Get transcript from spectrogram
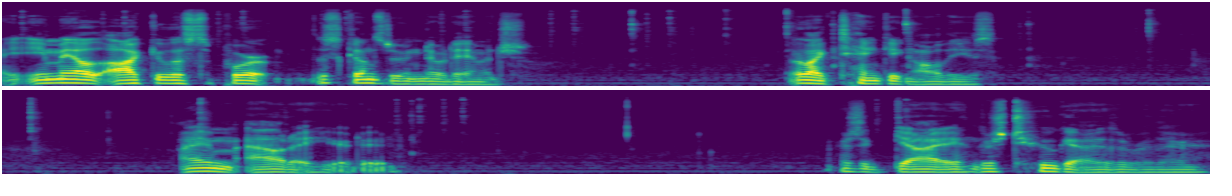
I emailed Oculus support. This gun's doing no damage. They're like tanking all these. I am out of here, dude. There's a guy. There's two guys over there.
